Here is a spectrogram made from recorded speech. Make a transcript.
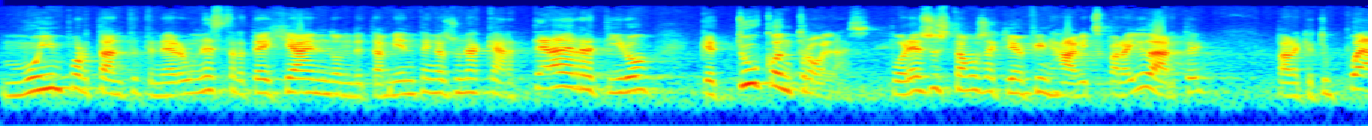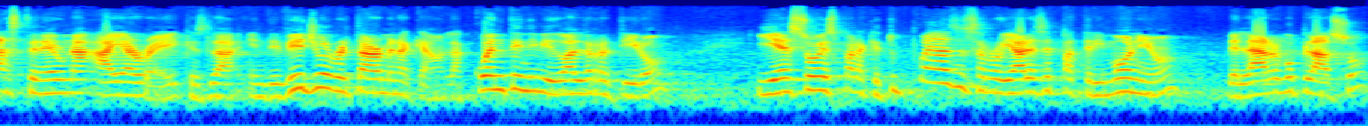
muy importante tener una estrategia en donde también tengas una cartera de retiro que tú controlas. Por eso estamos aquí en FinHabits para ayudarte, para que tú puedas tener una IRA, que es la Individual Retirement Account, la cuenta individual de retiro, y eso es para que tú puedas desarrollar ese patrimonio de largo plazo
